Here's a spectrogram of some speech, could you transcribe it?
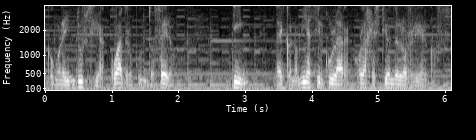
como la industria 4.0, IN, la economía circular o la gestión de los riesgos.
